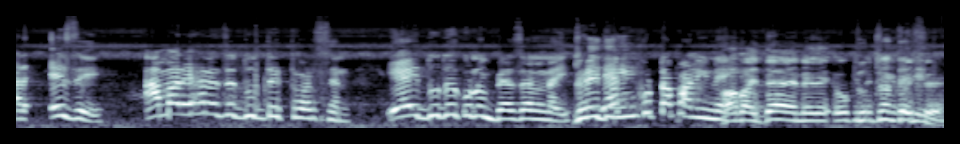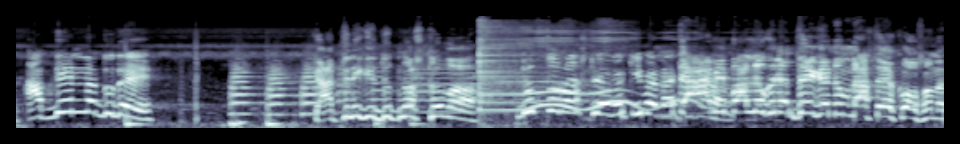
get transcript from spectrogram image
আর এই যে আমার এখানে যে দুধ দেখতে পাচ্ছেন এই দুধে কোনো বেজাল নাই এক। ফুটা পানি নেই ভাই দেন ও কিন্তু ঠিক দেখি। কইছে আবদেন না দুধে কাটলে কি দুধ নষ্ট হবা? দুধ তো নষ্ট হবে কি বা না তা আমি করে দেখে নিম নাতে কস না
